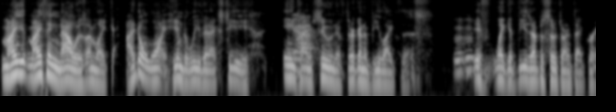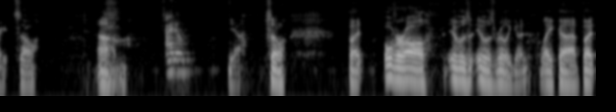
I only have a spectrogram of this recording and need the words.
my my thing now is I'm like I don't want him to leave NXT anytime Yeah. soon if they're going to be like this. Mhm, If like if these episodes aren't that great. So um I know. Yeah. So but overall it was it was really good. Like uh but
